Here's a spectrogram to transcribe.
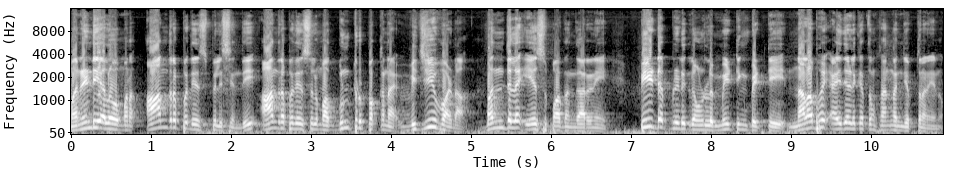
మన ఇండియాలో మన ఆంధ్రప్రదేశ్ పిలిచింది. ఆంధ్రప్రదేశ్లో మా గుంటూరు పక్కన విజయవాడ బందెల యేసుపాదం గారిని పీడబ్ల్యూడి గ్రౌండ్లో మీటింగ్ పెట్టి నలభై ఐదేళ్ళ క్రితం సంఘం చెప్తున్నా నేను.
